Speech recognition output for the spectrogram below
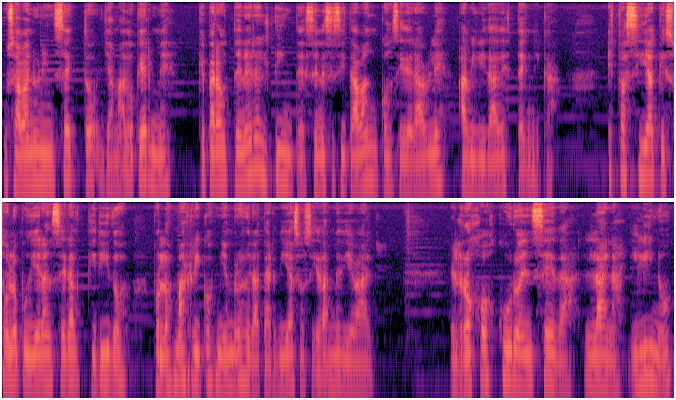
Usaban un insecto llamado kermes, que para obtener el tinte se necesitaban considerables habilidades técnicas. Esto hacía que solo pudieran ser adquiridos por los más ricos miembros de la tardía sociedad medieval. El rojo oscuro en seda, lana y lino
